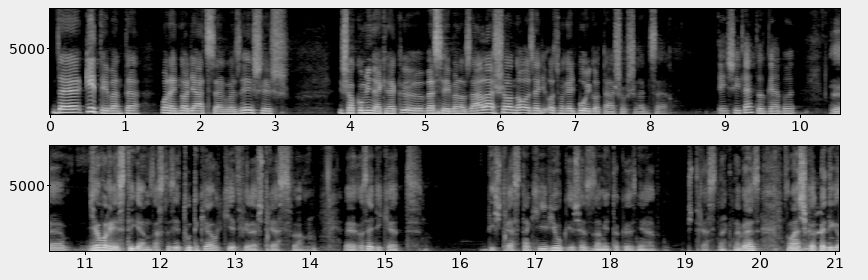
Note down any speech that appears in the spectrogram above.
de két évente van egy nagy átszervezés, és, és akkor mindenkinek veszélyben az állása, na az, egy, az meg egy bolygatásos rendszer. Te is így látod, Gábor? Javarészt igen, azt azért tudni kell, hogy kétféle stressz van. Az egyiket distressznek hívjuk, és ez az, amit a köznyelv stressznek nevez, a másikat pedig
